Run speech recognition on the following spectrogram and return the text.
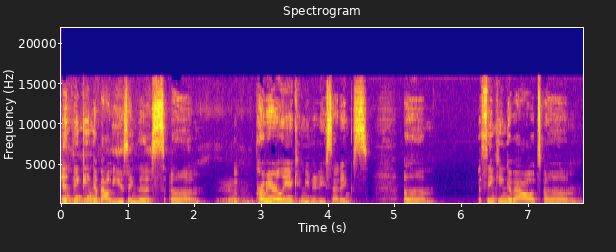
and thinking about using this um, primarily in community settings, um, thinking about um,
